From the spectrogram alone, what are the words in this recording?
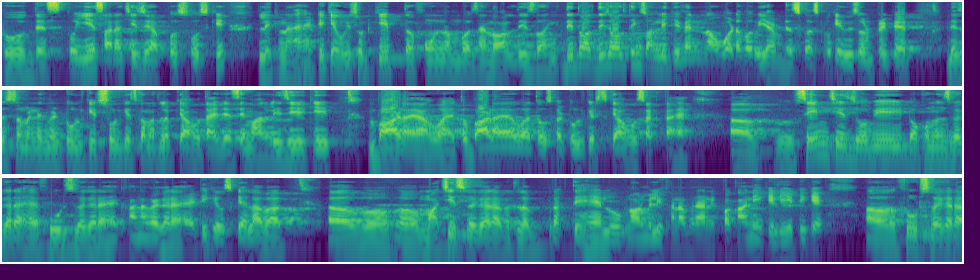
to this तो ये सारा चीज़ें आपको सोच के लिखना है ठीक है? We should keep the phone numbers and all this this all things only given now whatever we have discussed okay we should prepare disaster management tool kits tool kits का मतलब क्या होता है? जैसे मान लीजिए कि बाढ़ आया हुआ है तो बाढ़ आया हुआ है तो उसका टूल किट्स क्या हो सकता है? सेम uh, चीज़ जो भी डॉक्यूमेंट्स वगैरह है फूड्स वगैरह है खाना वगैरह है ठीक है? उसके अलावा माचिस वगैरह मतलब रखते हैं लोग नॉर्मली खाना बनाने पकाने के लिए ठीक है? फ्रूट्स वगैरह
